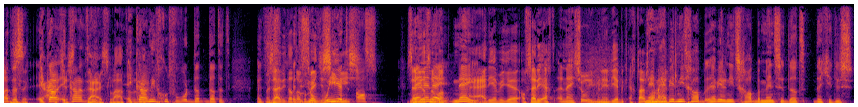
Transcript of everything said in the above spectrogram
het was, De ik kan, ik kaartjes kan het thuis niet, laten ik kan het niet goed verwoorden dat, dat het, het... Maar zei hij dat het ook is een beetje weird cynisch? als... Zei nee, nee, nee, van, nee. "Ja, die heb ik, eh," of zei hij echt, eh, nee, sorry meneer, die heb ik echt thuis Nee, maar heb je het niet gehad, heb je het niet gehad bij mensen dat, dat je dus...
